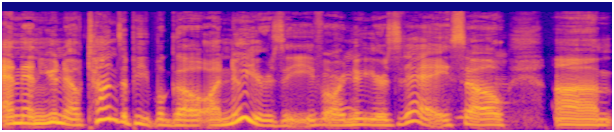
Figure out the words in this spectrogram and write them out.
And then, you know, tons of people go on New Year's Eve or New Year's Day. So um,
